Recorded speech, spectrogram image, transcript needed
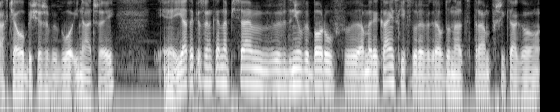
a chciałoby się, żeby było inaczej. Ja tę piosenkę napisałem w- dniu wyborów amerykańskich, które wygrał Donald Trump w Chicago,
